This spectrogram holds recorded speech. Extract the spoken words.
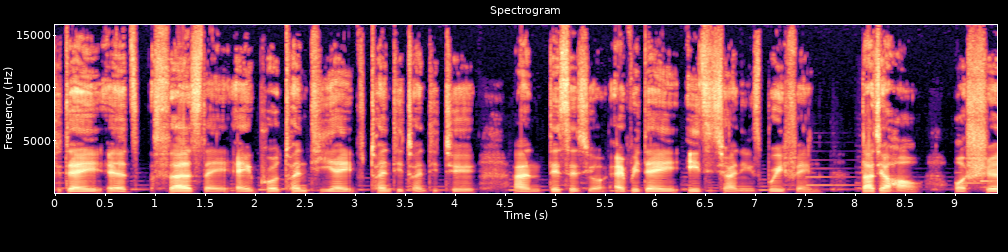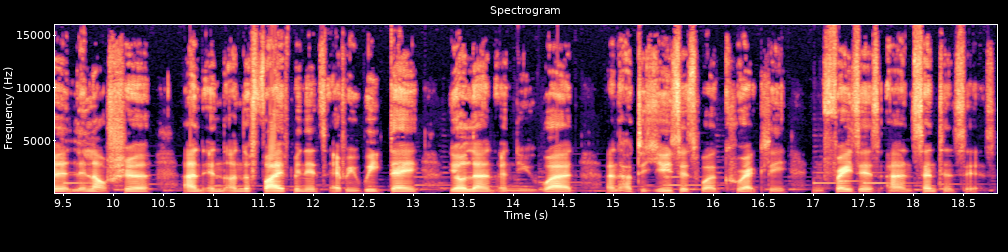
Today is Thursday, April 28th, 2022, and this is your everyday easy Chinese briefing. 大家好，我是林老师, and in under 5 minutes every weekday, you'll learn a new word and how to use this word correctly in phrases and sentences.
